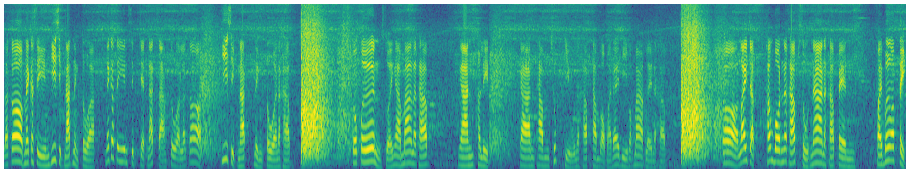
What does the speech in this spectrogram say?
แล้วก็แมกกาซีน 20 นัด 1 ตัว แมกกาซีน 17 นัด 3 ตัว แล้วก็ 20 นัด 1 ตัวนะครับ ตัวปืนสวยงามมากนะครับ งานผลิตการทำชุบผิวนะครับทำออกมาได้ดีมากๆเลยนะครับ ก็ไล่จากข้างบนนะครับ ศูนย์หน้านะครับเป็นไฟเบอร์ออปติก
